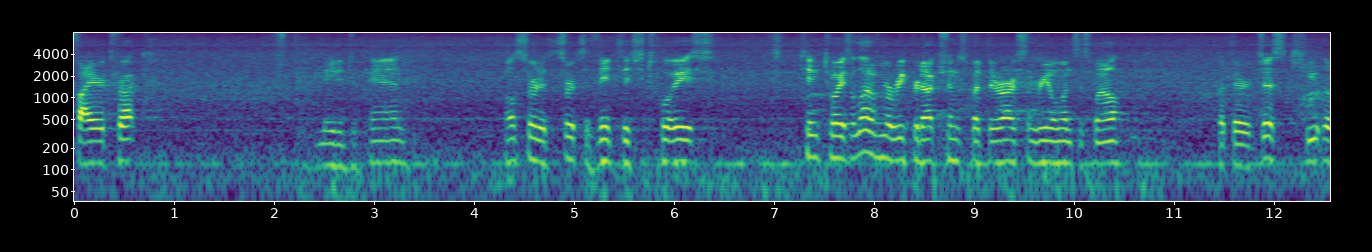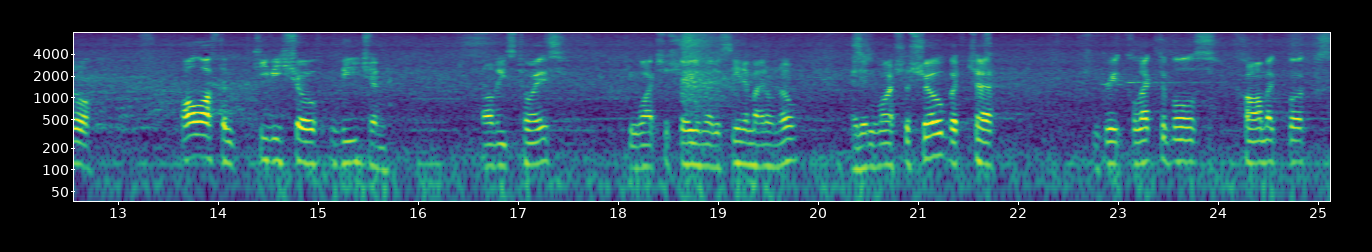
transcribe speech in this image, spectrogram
fire truck made in Japan. All sort of sorts of vintage toys, tin toys. A lot of them are reproductions, but there are some real ones as well. But they're just cute little, all off the TV show Legion. All these toys. If you watch the show, you might have seen them. I don't know. I didn't watch the show, but uh, some great collectibles, comic books.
